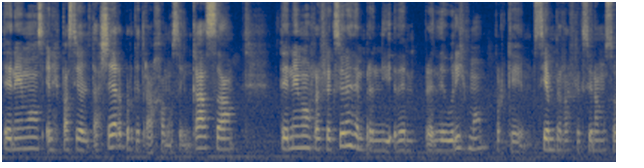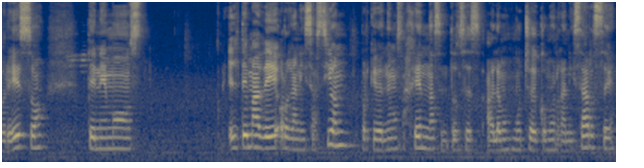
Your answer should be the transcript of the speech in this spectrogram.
tenemos el espacio del taller porque trabajamos en casa, tenemos reflexiones de, de emprendedurismo porque siempre reflexionamos sobre eso, tenemos el tema de organización, porque vendemos agendas, entonces hablamos mucho de cómo organizarse.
